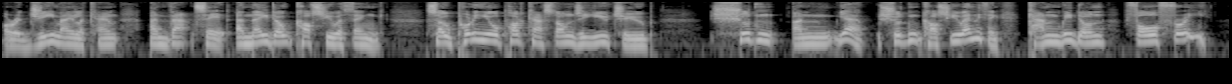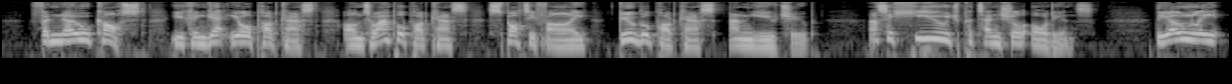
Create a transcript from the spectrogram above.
or a Gmail account, and that's it. And they don't cost you a thing. So putting your podcast onto YouTube shouldn't, and yeah, shouldn't cost you anything. Can be done for free for no cost, you can get your podcast onto Apple Podcasts, Spotify, Google Podcasts, and YouTube. That's a huge potential audience. The only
